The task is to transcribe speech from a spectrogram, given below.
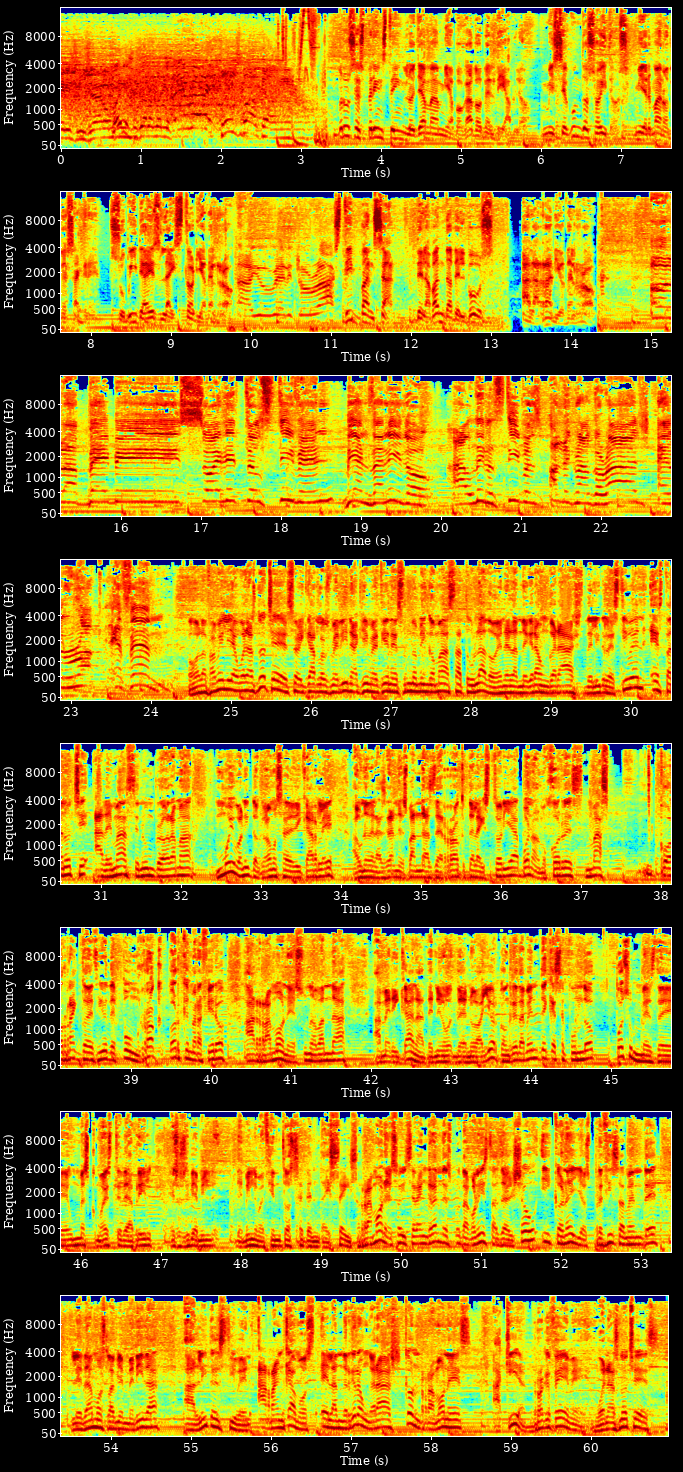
Ladies and gentlemen. Ladies and gentlemen. Are you ready? Please welcome. Bruce Springsteen lo llama mi abogado del diablo, mis segundos oídos, mi hermano de sangre. Su vida es la historia del rock. Are you ready to rock? Steve Van Sant, de la banda del bus a la radio del rock. Hola, baby. Soy Little Steven. Bienvenido a Little Steven's Underground Garage en Rock FM. Hola familia, buenas noches. Soy Carlos Medina. Aquí me tienes un domingo más a tu lado en el Underground Garage de Little Steven. Esta noche, además, en un programa muy bonito que vamos a dedicarle a una de las grandes bandas de rock de la historia. Bueno, a lo mejor es más correcto decir de punk rock, porque me refiero a Ramones, una banda americana de, Neu- de Nueva York, concretamente, que se fundó pues un mes de un mes como este de abril, eso sí, de, mil- de 1976. Ramones hoy serán grandes protagonistas del show y con ellos precisamente le damos la bienvenida a Little Steven. Arrancamos el Underground Garage con Ramones aquí en Rock FM. Buenas noches.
